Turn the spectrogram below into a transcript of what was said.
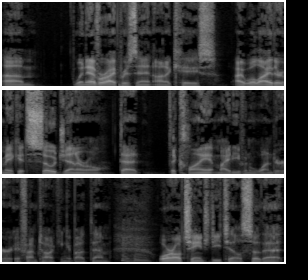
Um, whenever I present on a case, I will either make it so general that the client might even wonder if I'm talking about them, or I'll change details so that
